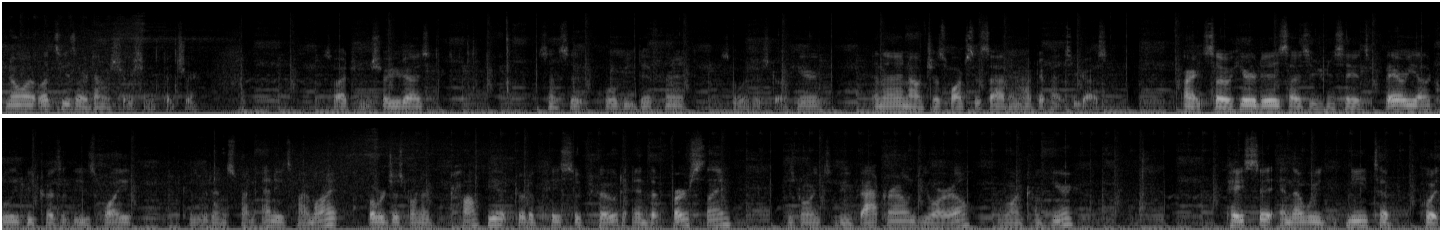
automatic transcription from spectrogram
You know what, let's use our demonstration picture. So I can show you guys, since it will be different. So we'll just go here, and then I'll just watch this ad and I'll get back to you guys. Alright, so here it is, as you can see it's very ugly because of these white, because we didn't spend any time on it, but we're just going to copy it, go to paste of code, and the first thing is going to be background URL. We want to come here, paste it, and then we need to put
